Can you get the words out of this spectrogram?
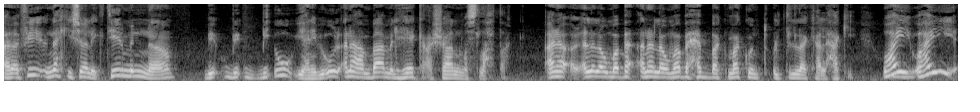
هلا في نحكي شغلة كثير منا بي بي بيقول يعني بيقول أنا عم بعمل هيك عشان مصلحتك. أنا أنا لو ما أنا لو ما بحبك ما كنت قلت لك هالحكي. وهي وهي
